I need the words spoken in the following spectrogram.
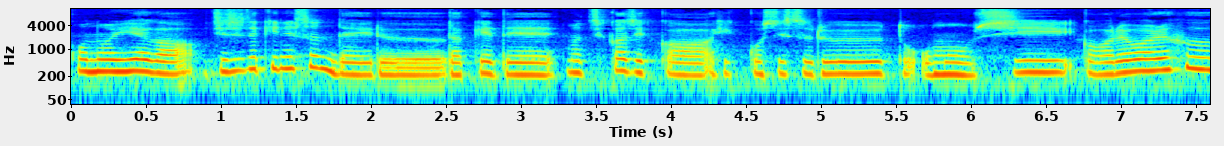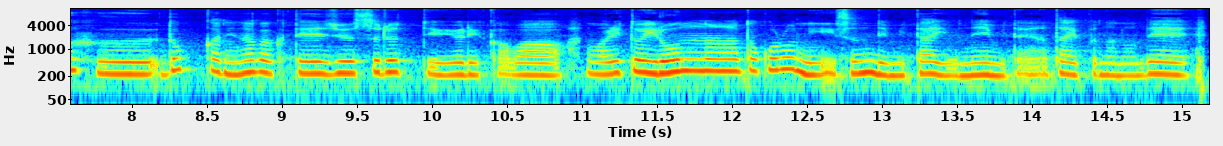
この家が一時的に住んでいるだけで、まあ、近々引っ越しすると思うし、我々夫婦どっかに長く定住するっていうよりかは、割といろんなところに住んでみたいよね、みたいなタイプなので、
